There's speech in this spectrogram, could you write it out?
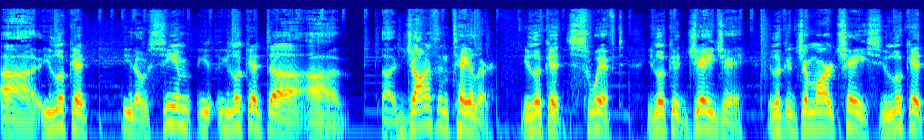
uh, you look at you know see him, you, you look at uh, uh, uh Jonathan Taylor, you look at Swift, you look at JJ, you look at Ja'Marr Chase, you look at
